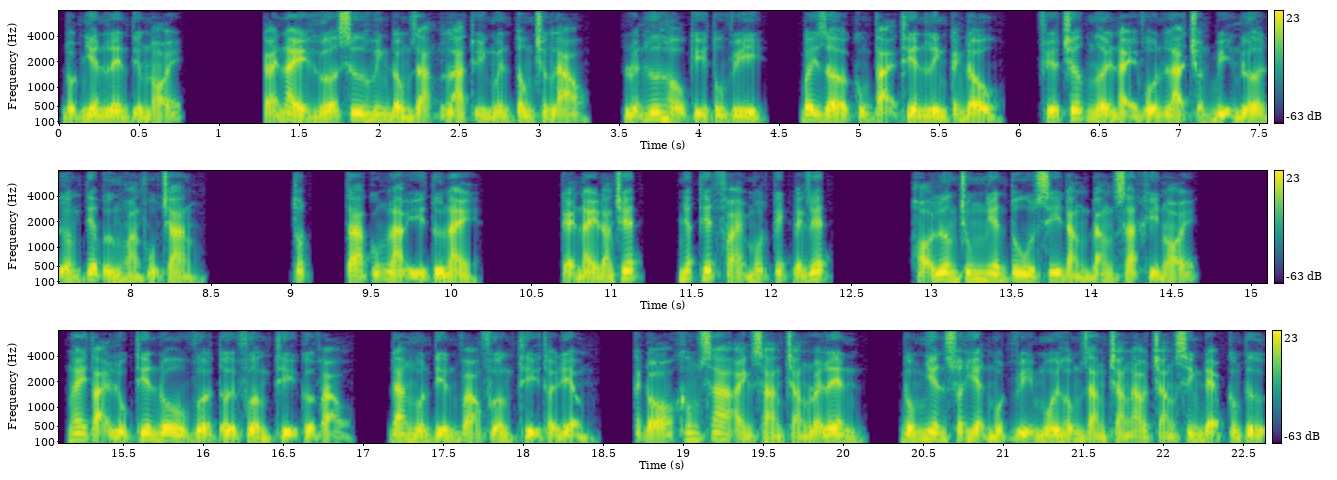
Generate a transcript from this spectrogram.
đột nhiên lên tiếng nói. Cái này hứa sư huynh đồng dạng là thủy nguyên tông trường lão, luyện hư hậu kỳ tu vi, bây giờ cũng tại thiên linh cảnh đâu, phía trước người này vốn là chuẩn bị nửa đường tiếp ứng hoàng phụ trang. Tốt, ta cũng là ý tứ này. Kẻ này đáng chết, nhất thiết phải một kích đánh giết. Họ lương trung niên tu sĩ đằng đằng sát khí nói. Ngay tại lục thiên đô vừa tới phường thị cửa vào đang muốn tiến vào phường thị thời điểm, cách đó không xa ánh sáng trắng lóe lên, đột nhiên xuất hiện một vị môi hồng răng trắng áo trắng xinh đẹp công tử,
